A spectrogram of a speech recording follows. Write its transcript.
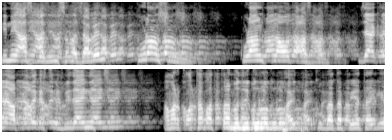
ইনি আসবেন ইনশাল্লাহ যাবেন। কোরআন শুনুন। কোরআন তেলাওয়াতে আসবেন। যে এখানে আপনাদের কাছ থেকে বিদায় নিচ্ছি আমার কথাবার্তার মধ্যে কোনো ভাই দুঃখ ব্যথা পেয়ে থাকে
